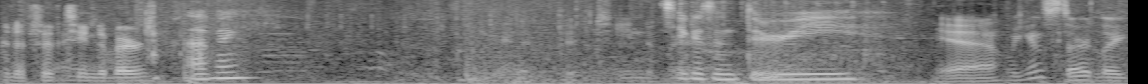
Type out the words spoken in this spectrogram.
Minute 15 to burn. Clapping. Minute 15 to Sigurd's burn. in three. Yeah, we can start like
